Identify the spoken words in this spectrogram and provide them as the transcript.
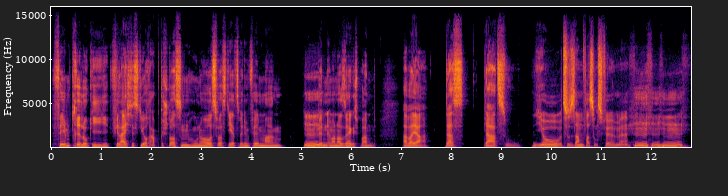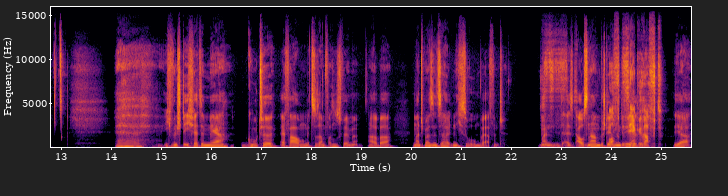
Filmtrilogie. Vielleicht ist die auch abgeschlossen. Who knows, was die jetzt mit dem Film machen. Hm. Bin immer noch sehr gespannt. Aber ja, das dazu. Jo, Zusammenfassungsfilme. Hm, hm, hm. Äh, ich wünschte, ich hätte mehr gute Erfahrungen mit Zusammenfassungsfilmen, aber manchmal sind sie halt nicht so umwerfend. Man, Ausnahmen bestätigen Oft die Regel. sehr gerafft. Ja,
